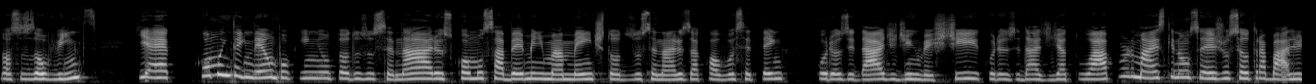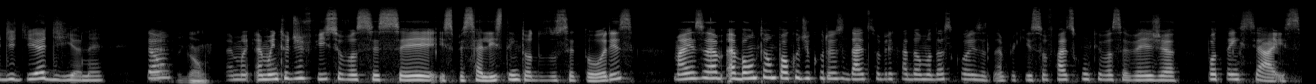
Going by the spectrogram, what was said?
nossos ouvintes, que é como entender um pouquinho todos os cenários, como saber minimamente todos os cenários a qual você tem curiosidade de investir, curiosidade de atuar, por mais que não seja o seu trabalho de dia a dia, né? Então, Legal. É, mu- é muito difícil você ser especialista em todos os setores, mas é, é bom ter um pouco de curiosidade sobre cada uma das coisas, né? Porque isso faz com que você veja potenciais.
